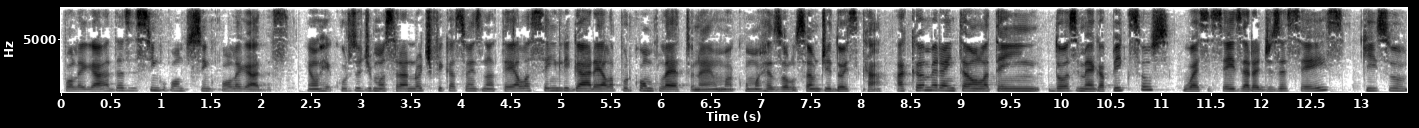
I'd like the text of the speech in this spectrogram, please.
polegadas e 5.5 polegadas. É um recurso de mostrar notificações na tela sem ligar ela por completo, né? Uma, com uma resolução de 2K. A câmera, então, ela tem 12 megapixels, o S6 era 16, que isso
